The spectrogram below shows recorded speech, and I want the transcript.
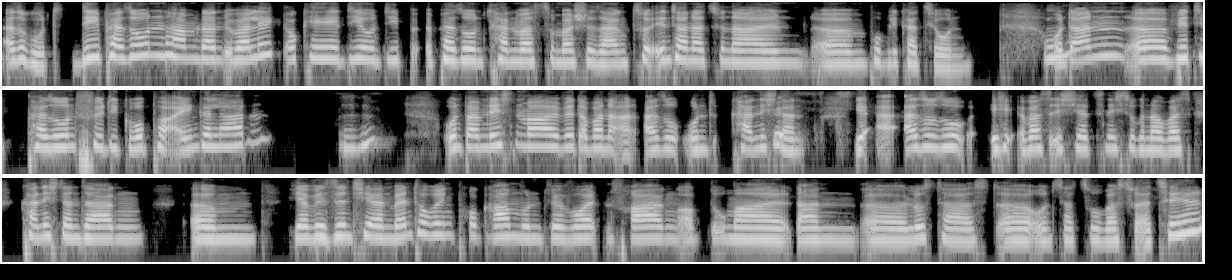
Also gut, die Personen haben dann überlegt, okay, die und die Person kann was zum Beispiel sagen zu internationalen ähm, Publikationen. Mhm. Und dann äh, wird die Person für die Gruppe eingeladen. Mhm. Und beim nächsten Mal wird aber eine, also und kann ich dann, ja, also so, ich, was ich jetzt nicht so genau weiß, kann ich dann sagen, ähm, ja, wir sind hier ein Mentoring-Programm und wir wollten fragen, ob du mal dann äh, Lust hast, äh, uns dazu was zu erzählen.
